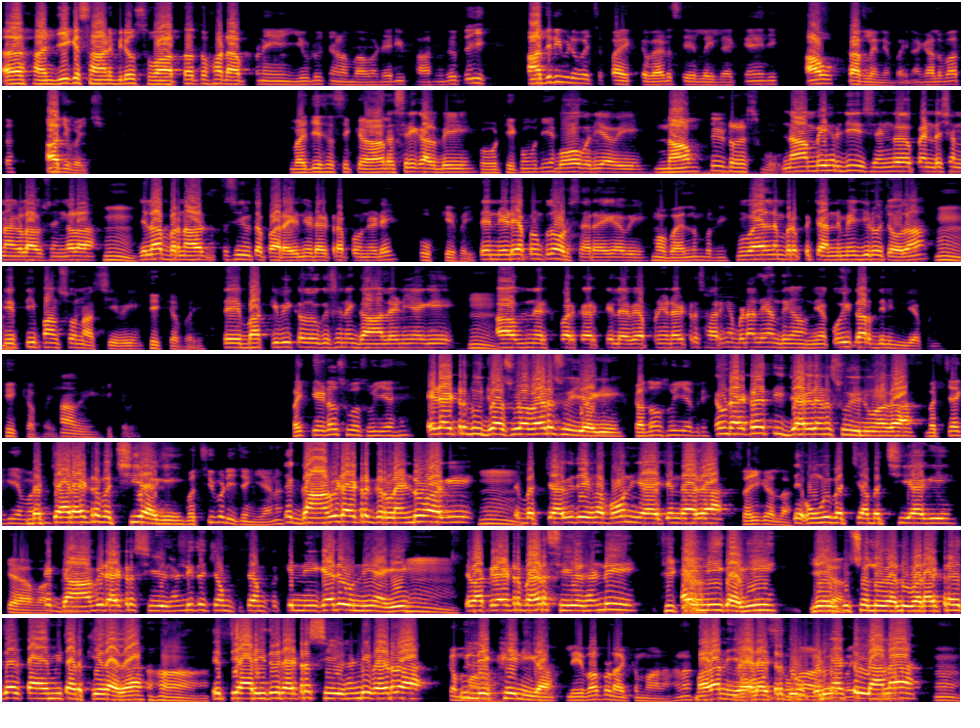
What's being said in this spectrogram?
ਹਾਂਜੀ ਕਿਸਾਨ ਵੀਰੋ ਸਵਾਗਤ ਹੈ ਤੁਹਾਡਾ ਆਪਣੇ YouTube channel Baba dairy farm ਦੇ ਉੱਤੇ ਜੀ। ਅੱਜ ਦੀ ਵੀਡੀਓ ਵਿੱਚ ਆਪਾਂ ਇੱਕ ਵੈਡ ਸੇਲ ਲਈ ਲੈ ਕੇ ਆਏ ਜੀ। ਆਓ ਕਰ ਲੈਨੇ ਬਾਈ ਨਾਲ ਗੱਲਬਾਤ। ਆਜੋ ਬਾਈ ਜੀ। ਬਾਈ ਜੀ ਸਤਿ ਸ਼੍ਰੀ ਅਕਾਲ। ਸਤਿ ਸ੍ਰੀ ਅਕਾਲ ਬਈ। ਹੋਰ ਠੀਕ ਹੋ ਵਧੀਆ? ਬਹੁਤ ਵਧੀਆ ਬਈ। ਨਾਮ ਤੇ ਐਡਰੈਸ ਬੋ ਨਾਮ ਬਈ ਹਰਜੀਤ ਸਿੰਘ ਪਿੰਡ ਛੰਨਾ ਗੁਲਾਬ ਸਿੰਘ ਵਾਲਾ। ਹੂੰ। ਜ਼ਿਲ੍ਹਾ ਬਰਨਾਲਾ ਤਹਿਸੀਲ ਤਪਾ ਰਹੀ ਨੇ ਡਾਕਟਰ ਆਪੋ ਨੇੜੇ ਓਕੇ ਬਾਈ। ਤੇ ਨੇੜੇ ਆਪਾਂ ਨੂੰ ਭਦੌੜ ਸਰ ਰਹਿ ਗਿਆ ਬਈ। ਮੋਬਾਈਲ ਨੰਬਰ ਜੀ। ਮੋਬਾਈਲ ਨੰਬਰ 95014 ਹੂੰ। 33579 ਬਈ। ਠੀਕ ਹੈ ਬਾਈ। ਤੇ ਬਾਕੀ ਵੀ ਕਦੋਂ ਕਿਸੇ ਨੇ ਗਾਂ ਲੈਣੀ ਹੈਗੀ ਆਪ ਨਿਰਖ ਪਰ ਕਰਕੇ ਲੈਵੇ ਆਪਣੀਆਂ ਡਾਕਟਰ ਸਾਰੀਆਂ ਬੜਾ ਲਿਆਂਦੀਆਂ ਹੁੰਦੀਆਂ ਕੋਈ ਘਰ ਦੀ ਨਹੀਂ ਹੁੰਦੀ ਆਪਣੀ। ਠੀਕ ਹੈ ਬਾਈ। ਹਾਂ ਬਈ। ਠੀਕ ਹੈ ਬਾਈ। ਬਾਈ ਕਿਹੜਾ ਸੂਆ ਸੂਈ ਹੈ ਇਹ? ਇਹ ਡਾਕਟਰ ਦੂਜਾ ਸੂਆ ਵੈੜ ਸੂਈ ਹੈਗੀ। ਕਦੋਂ ਸੂਈ ਹੈ ਵੀਰੇ? ਇਹਨੂੰ ਡਾਕਟਰ ਤੀਜਾ ਕੁ ਦਿਨ ਸੂਈ ਨੂੰ ਹੈਗਾ ਬੱਚਾ ਕੀ ਹੈ? ਬੱਚਾ ਡਾਕਟਰ ਬੱਚੀ ਹੈਗੀ। ਬੱਚੀ ਬੜੀ ਚੰਗੀ ਹੈ ਨਾ। ਤੇ ਗਾਂ ਵੀ ਡਾਕਟਰ ਗਰਲੈਂਡੋ ਆ ਗਈ ਤੇ ਹੂੰ ਬੱਚਾ ਵੀ ਦੇਖ ਲੈ ਬਹੁਤ ਨਜਾਇਜ਼ ਚੰਗਾ ਗਾ। ਸਹੀ ਗੱਲ ਆ। ਤੇ ਉਹ ਵੀ ਬੱਚਾ ਬੱਚੀ ਆ ਗਈ ਕੀ ਬਾਤ ਤੇ ਗਾਂ ਵੀ ਡਾਕਟਰ ਸੀਲ ਠੰਡੀ ਤੇ ਚਮਕ ਚਮਕ ਕਿੰਨੀ ਕਹਦੇ ਉਨੀ ਹੈਗੀ। ਹੂੰ। ਤੇ ਬਾਕੀ ਡਾਕਟਰ ਬੈਠ ਸੀਲ ਠੰਡੀ ਠੀਕ ਹੈ ਇੰਨੀ ਕੁ ਹੈਗੀ। ਦੇਖ ਪਿੱਛੋਂ ਲੈਵਲੂ ਵਾ ਡਾਕਟਰ ਇਹਦਾ ਟਾਈਮ ਹੀ ਤੜਕੇ ਦਾ ਹੈਗਾ। ਹਾਂ। ਤੇ ਤਿਆਰੀ ਤੇ ਡਾਕਟਰ ਸੀਲ ਠੰਡੀ ਬੈਠਦਾ ਕੋਈ। ਲੇਖੇ ਨਹੀਂਗਾ ਲੇਵਾ ਬੜਾ ਕਮਾਲ ਆ, ਹਨਾ? ਬਾਲਾ ਨਜਾਇਜ਼ ਡਾਕਟਰ ਤੂੰ ਬੜੀਆਂ। ਢਿੱਲਾਂ ਨਾ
